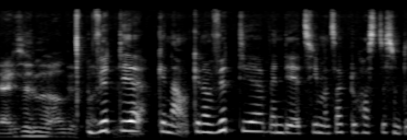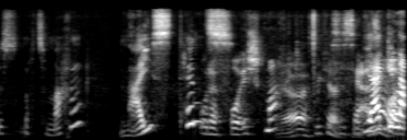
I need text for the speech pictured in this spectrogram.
Ja, das ist ja nur ein anderes Beispiel. wird dir, genau, genau, wird dir, wenn dir jetzt jemand sagt, du hast das und das noch zu machen, meistens. Oder falsch gemacht. Ja, sicher. Das ist ja ja, genau,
